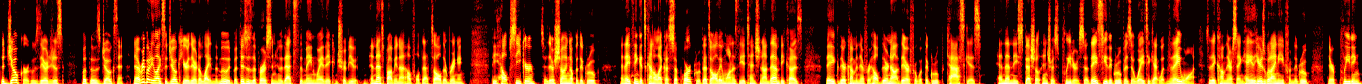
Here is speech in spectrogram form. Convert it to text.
the joker who's there to just put those jokes in. Now, everybody likes a joke here or there to lighten the mood, but this is the person who that's the main way they contribute. And that's probably not helpful if that's all they're bringing. The help seeker, so they're showing up at the group and they think it's kind of like a support group. That's all they want is the attention on them because they, they're coming there for help. They're not there for what the group task is. And then the special interest pleaders. So they see the group as a way to get what they want. So they come there saying, hey, here's what I need from the group. They're pleading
